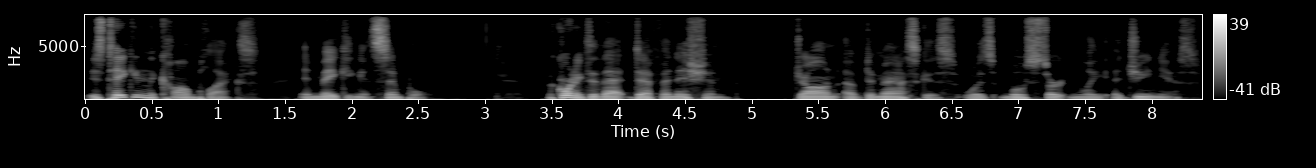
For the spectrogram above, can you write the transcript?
is taking the complex and making it simple. According to that definition, John of Damascus was most certainly a genius.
